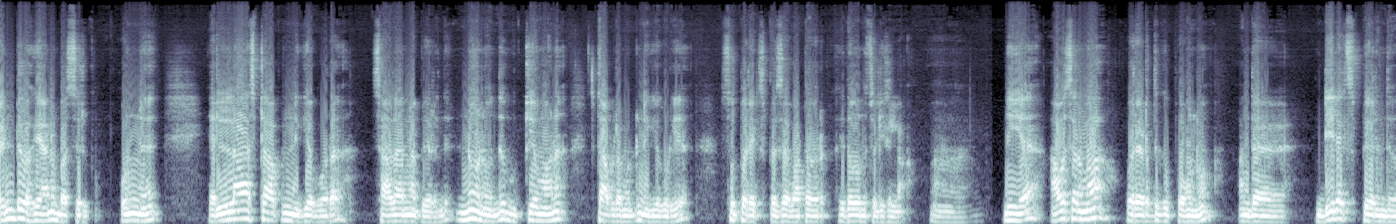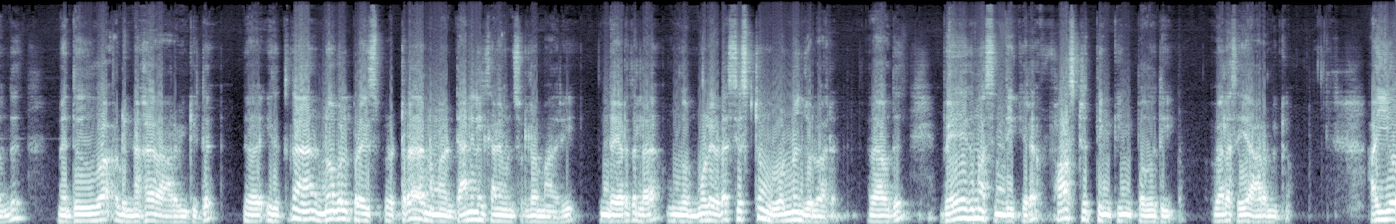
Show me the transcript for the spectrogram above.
ரெண்டு வகையான பஸ் இருக்கும். ஒன்று எல்லா ஸ்டாப்லையும் நிக்க போற சாதாரண பேருந்து. இன்னொன்று வந்து முக்கியமான ஸ்டாப்ல மட்டும் நிற்கக்கூடிய சூப்பர் எக்ஸ்பிரஸ் வாட் எவர் ஏதோ ஒன்று சொல்லிக்கலாம். நீங்க அவசரமா ஒரு இடத்துக்கு போகணும். அந்த டீலக்ஸ் பேருந்து வந்து மெதுவா அப்படி நகர ஆரம்பிக்குது. இதுக்கு தான் நோபல் பிரைஸ் பெற்ற நம்ம டேனியல் கனவன் சொல்ற மாதிரி இந்த இடத்துல உங்க மூளையோட சிஸ்டம் ஒன்றுன்னு சொல்லுவாரு. அதாவது வேகமா சிந்திக்கிற ஃபாஸ்ட் திங்கிங் பகுதி வேலை செய்ய ஆரம்பிக்கும். ஐயோ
